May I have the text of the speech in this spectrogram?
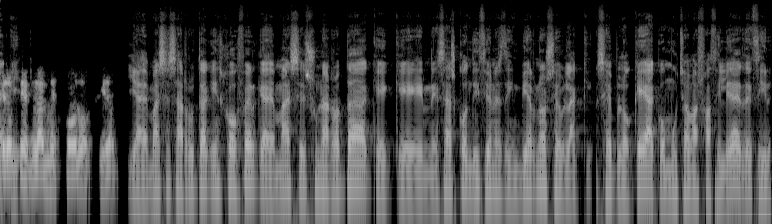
pero que es la mejor opción. Y además esa ruta Kingshofer, que además es una ruta que, que en esas condiciones de invierno se, se bloquea con mucha más facilidad, es decir,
